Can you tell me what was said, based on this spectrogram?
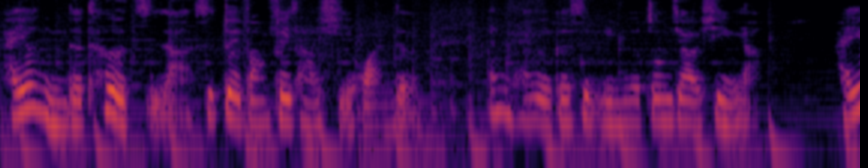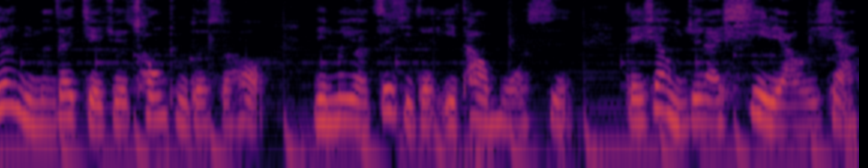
还有你们的特质啊，是对方非常喜欢的。那你还有一个是你们的宗教信仰，还有你们在解决冲突的时候，你们有自己的一套模式。等一下我们就来细聊一下，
